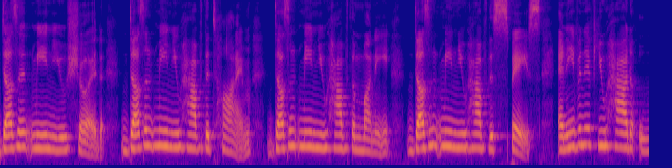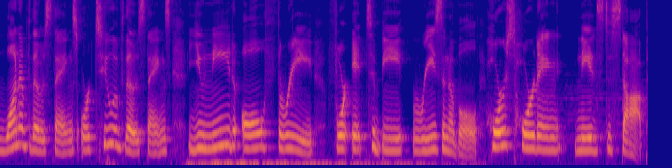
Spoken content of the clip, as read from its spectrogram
doesn't mean you should, doesn't mean you have the time, doesn't mean you have the money, doesn't mean you have the space. And even if you had one of those things or two of those things, you need all three for it to be reasonable. Horse hoarding needs to stop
